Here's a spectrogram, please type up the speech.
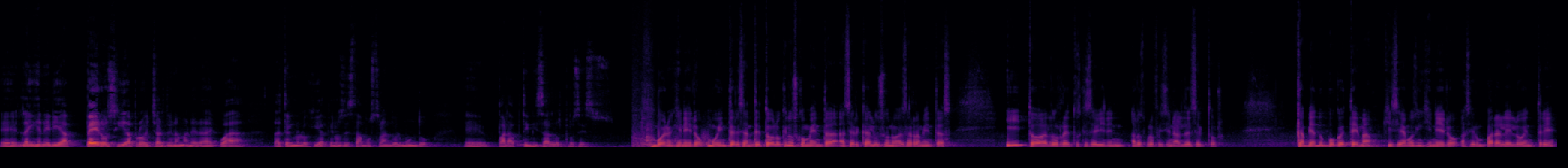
la ingeniería, pero sí aprovechar de una manera adecuada la tecnología que nos está mostrando el mundo eh, para optimizar los procesos. Bueno, ingeniero, muy interesante todo lo que nos comenta acerca del uso de nuevas herramientas y todos los retos que se vienen a los profesionales del sector. Cambiando un poco de tema, quisiéramos, ingeniero, hacer un paralelo entre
